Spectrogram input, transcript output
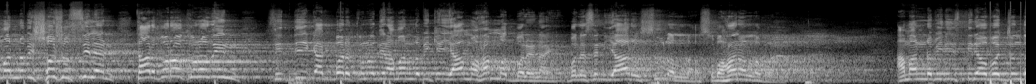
আমার নবীর শ্বশুর ছিলেন, তারপরও কোনোদিন সিদ্দিক আকবর কোনোদিন আমার নবীকে ইয়া মোহাম্মদ বলে নাই। বলেছেন, ইয়া রসুল আল্লাহ সুবাহান আল্লাহ বলে আমার নবীর স্ত্রীরাও পর্যন্ত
